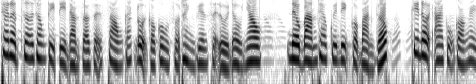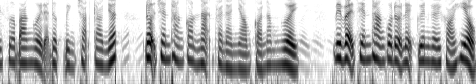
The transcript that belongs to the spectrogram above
Theo đợt chơi trong tỷ tỷ đạp gió rẽ sóng, các đội có cùng số thành viên sẽ đối đầu nhau. Nếu bám theo quy định của bản gốc, khi đội ai cũng có ngày xưa ba người đã được bình chọn cao nhất, đội chiến thắng còn lại phải là nhóm có 5 người. Vì vậy chiến thắng của đội Lệ Quyên gây khó hiểu.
